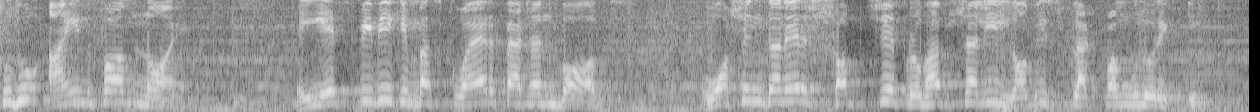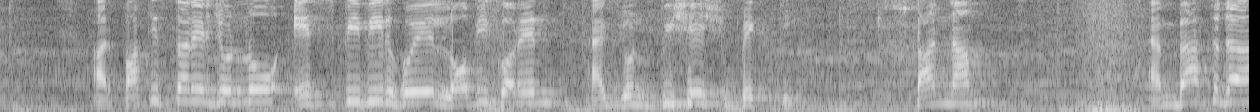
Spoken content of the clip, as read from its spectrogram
শুধু আইন ফার্ম নয়, এই এসপিবি কিংবা স্কোয়ার প্যাটার্ন বক্স ওয়াশিংটনের সবচেয়ে প্রভাবশালী লবিস প্ল্যাটফর্মগুলোর একটি। আর পাকিস্তানের জন্য এসপিবির হয়ে লবি করেন একজন বিশেষ ব্যক্তি। তার নাম ambassador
